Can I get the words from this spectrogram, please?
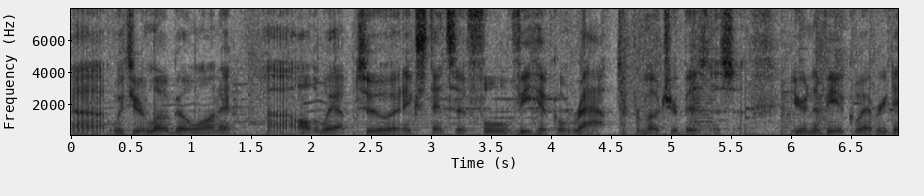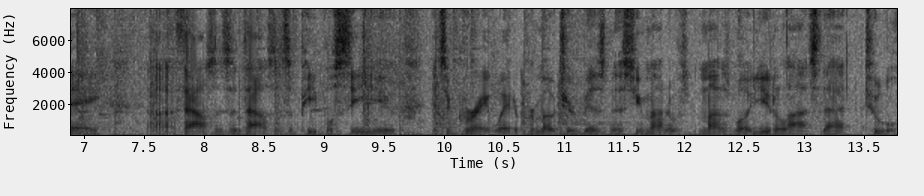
uh, with your logo on it, uh, all the way up to an extensive full vehicle wrap to promote your business. Uh, you're in the vehicle every day. Uh, thousands and thousands of people see you. It's a great way to promote your business. You might as, might as well utilize that tool.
